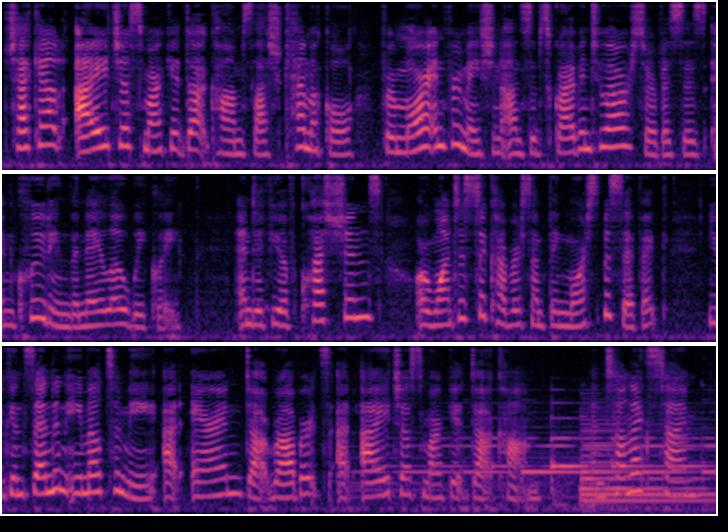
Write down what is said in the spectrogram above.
Check out ihsmarkit.com/chemical for more information on subscribing to our services including the NALO Weekly. And if you have questions or want us to cover something more specific, you can send an email to me at erin.roberts at ihsmarkit.com. Until next time.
